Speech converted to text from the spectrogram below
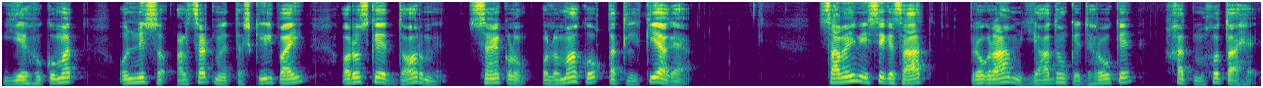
یہ حکومت انیس سو اڑسٹھ میں تشکیل پائی اور اس کے دور میں سینکڑوں علماء کو قتل کیا گیا۔ سامعین، اسی کے ساتھ پروگرام یادوں کے جھروکے ختم ہوتا ہے۔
